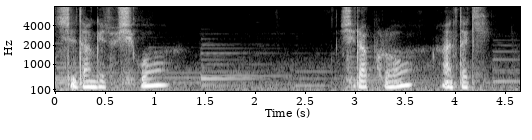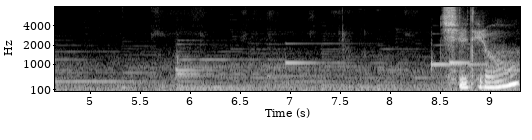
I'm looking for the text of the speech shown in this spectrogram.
실 당겨 주시고 실 앞으로 안뜨기 실 뒤로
